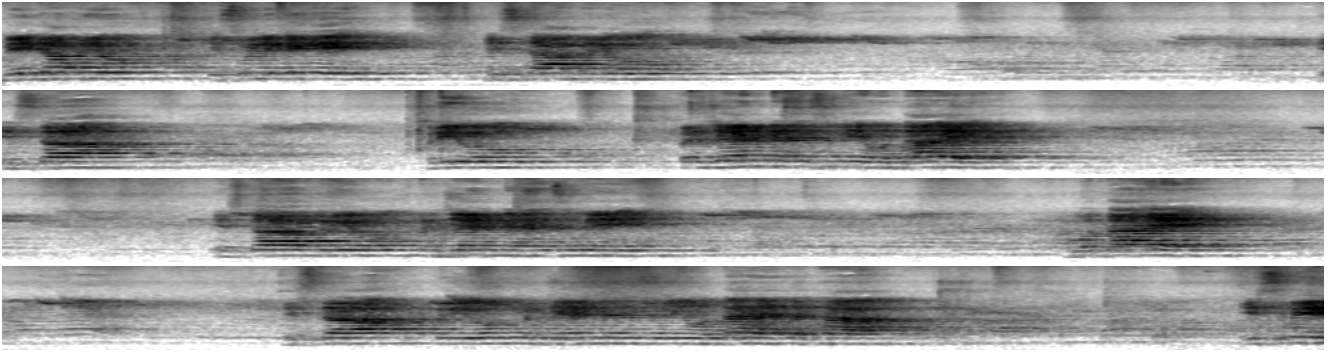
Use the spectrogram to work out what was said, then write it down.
में का प्रयोग, इसमें लिखेंगे इसका प्रयोग। इसका प्रयोग प्रेजेंट टेंस में होता है। इसका प्रयोग प्रेजेंट टेंस में होता है। इसका प्रयोग प्रेजेंट टेंस में होता है तथा इसमें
